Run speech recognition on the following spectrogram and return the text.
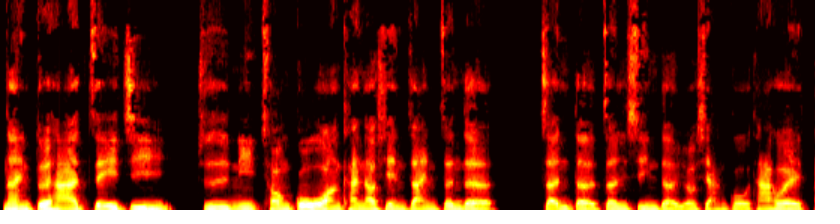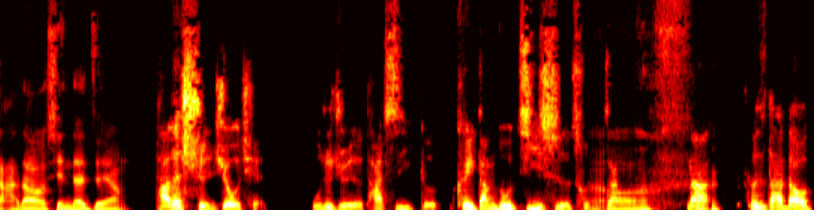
那你对他这一季，就是你从国王看到现在，你真的？真的真心的有想过他会打到现在这样？他在选秀前我就觉得他是一个可以当做基石的存在。那可是他到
